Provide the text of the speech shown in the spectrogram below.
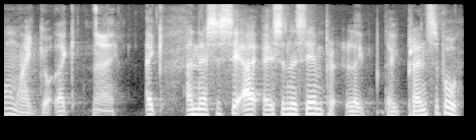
Oh my god! Like, Aye. like, and it's the sa- uh, it's in the same like like principle.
